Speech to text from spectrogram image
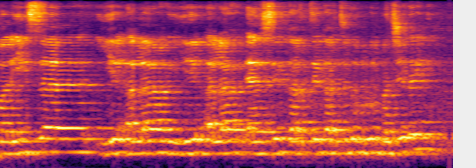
परिसर, ये अलग ये अलग, ऐसे करते करते तो बचेगा ही है?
